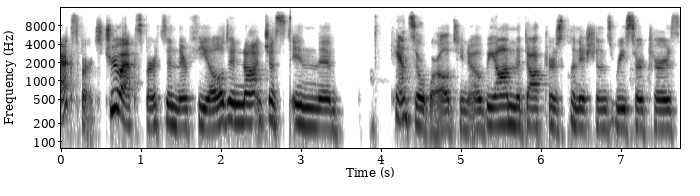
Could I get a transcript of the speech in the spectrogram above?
experts, true experts in their field, and not just in the cancer world, you know, beyond the doctors, clinicians, researchers.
